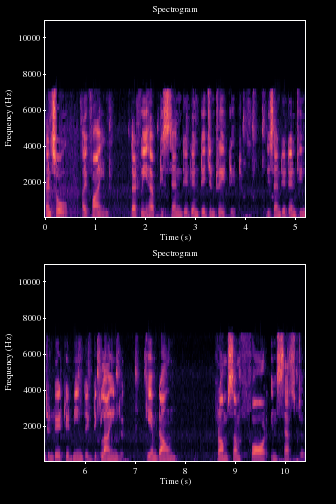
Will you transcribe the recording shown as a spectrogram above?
And so I find that we have descended and degenerated. Descended and degenerated means it declined, came down from some far ancestor.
